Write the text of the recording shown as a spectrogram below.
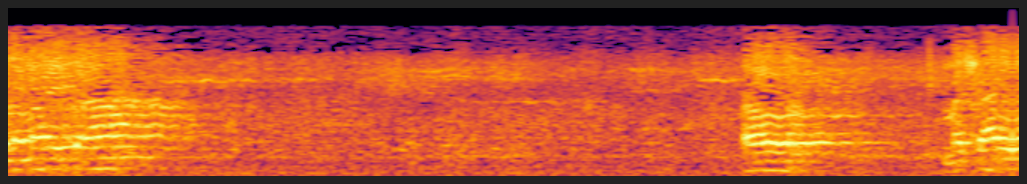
علماء کرام، اور مشاعر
